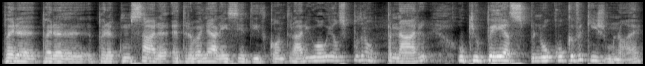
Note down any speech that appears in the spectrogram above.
para, para, para começar a, a, trabalhar em sentido contrário, ou eles poderão penar o que o PS penou com o cavaquismo, não é?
